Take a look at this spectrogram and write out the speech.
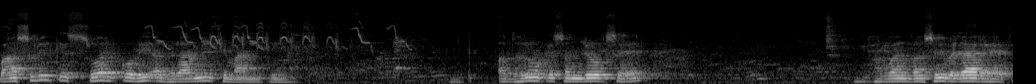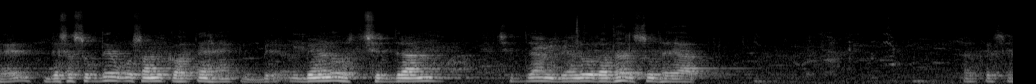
बांसुरी के स्वर को भी अधरामित मानती है। अधरों के संजोग से भगवान बांसुरी बजा रहे थे। जैसे सुखदेव गोस्वामी कहते हैं कि वेणु छिद्रान छिद्रान वेणु रधर सुधयात। कैसे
